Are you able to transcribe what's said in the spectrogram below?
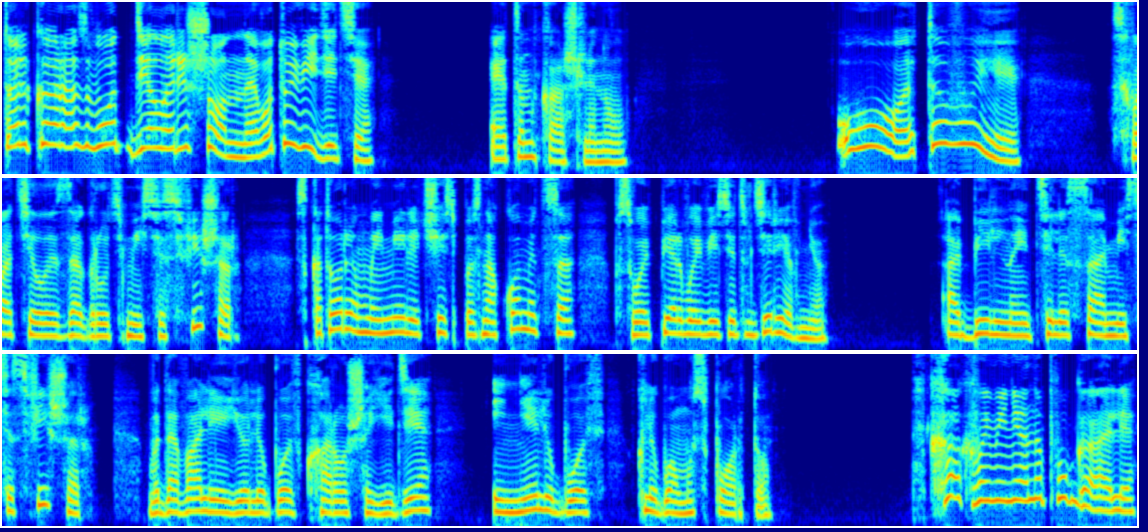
«Только развод — дело решенное, вот увидите!» Этон кашлянул. «О, это вы!» — схватилась за грудь миссис Фишер, с которой мы имели честь познакомиться в свой первый визит в деревню. Обильные телеса миссис Фишер выдавали ее любовь к хорошей еде и нелюбовь к любому спорту. «Как вы меня напугали!»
